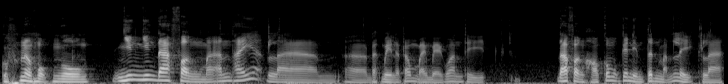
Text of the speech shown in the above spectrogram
cũng là một nguồn. Nhưng nhưng đa phần mà anh thấy là uh, đặc biệt là trong bạn bè của anh thì đa phần họ có một cái niềm tin mãnh liệt là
